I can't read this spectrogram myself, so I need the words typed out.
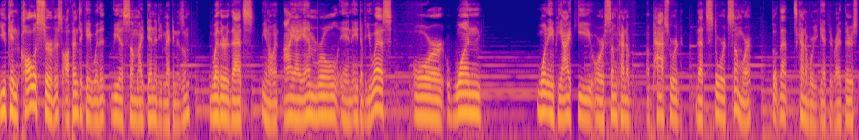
You can call a service, authenticate with it via some identity mechanism, whether that's, you know, an IAM role in AWS or one one API key or some kind of a password that's stored somewhere. So that's kind of where you get to, right? There's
